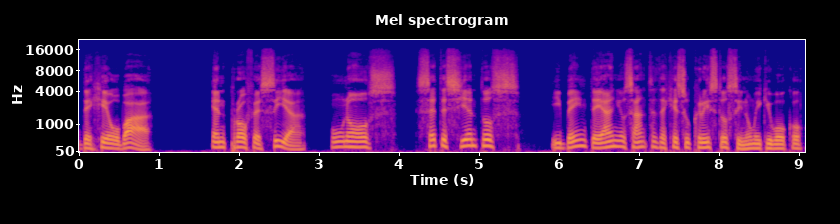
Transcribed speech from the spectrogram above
de Jehová en profecía unos 720 años antes de Jesucristo, si no me equivoco.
